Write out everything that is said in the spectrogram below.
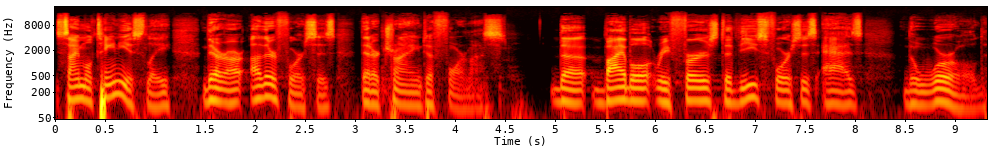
Simultaneously, there are other forces that are trying to form us. The Bible refers to these forces as the world.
